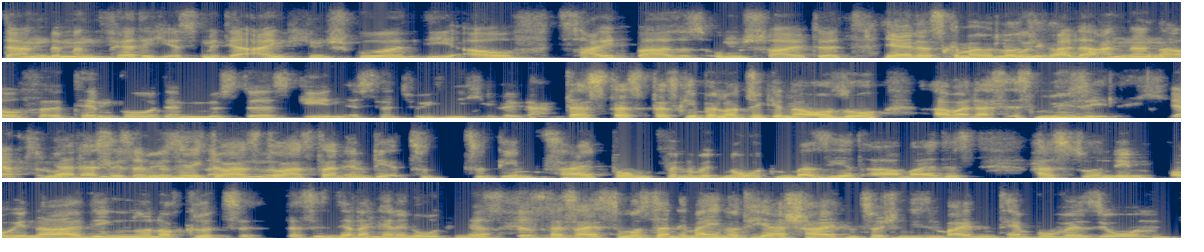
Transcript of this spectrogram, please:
dann, wenn man fertig ist mit der eigentlichen Spur, die auf Zeitbasis umschaltet ja, das kann man mit Logic und auch alle machen, anderen genau. auf äh, Tempo, dann müsste das gehen, ist natürlich nicht elegant. Das, das, das geht bei Logic genauso, aber das ist mühselig. Ja, absolut. Ja, das Wie ist gesagt, mühselig. Du einfach hast, nur- du hast dann ja. in der, zu, zu dem Zeitpunkt, wenn du mit Noten basiert arbeitest, hast du in dem Originalding nur noch Grütze. Das sind ja dann Mhm. keine Noten mehr. Das- das- Das heißt, du musst dann immer hin und her schalten zwischen diesen beiden Tempoversionen,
